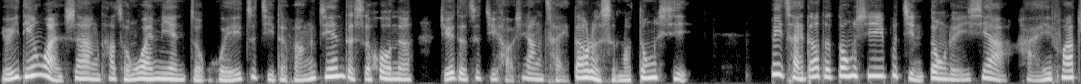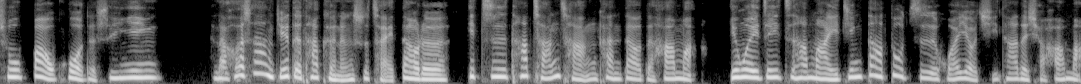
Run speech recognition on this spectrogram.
有一天晚上，他从外面走回自己的房间的时候呢，觉得自己好像踩到了什么东西。被踩到的东西不仅动了一下，还发出爆破的声音。老和尚觉得他可能是踩到了一只他常常看到的蛤蟆，因为这一只蛤蟆已经大肚子怀有其他的小蛤蟆，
